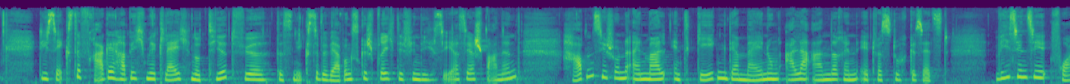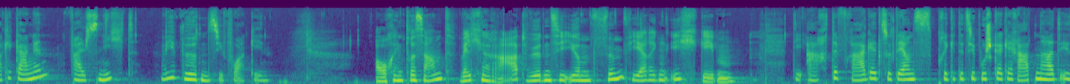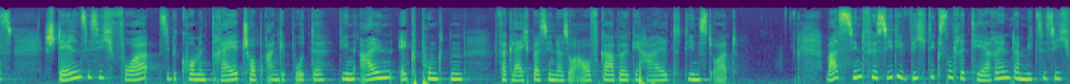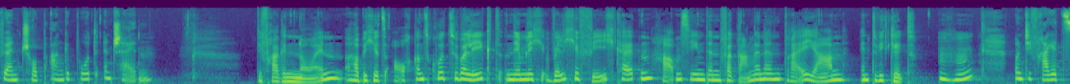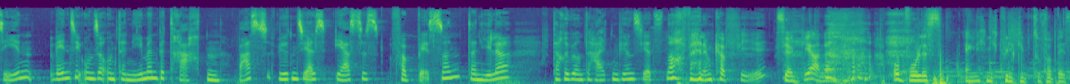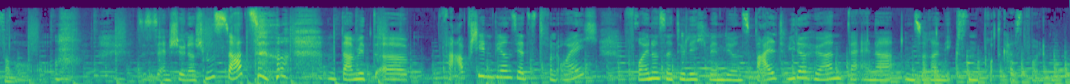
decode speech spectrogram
Die sechste Frage habe ich mir gleich notiert für das nächste Bewerbungsgespräch. Die finde ich sehr, sehr spannend. Haben Sie schon einmal entgegen der Meinung aller anderen etwas durchgesetzt? Wie sind Sie vorgegangen? Falls nicht, wie würden Sie vorgehen? Auch interessant, welchen Rat würden Sie Ihrem fünfjährigen Ich geben? Die achte Frage, zu der uns Brigitte Zibuschka geraten hat, ist, stellen Sie sich vor, Sie bekommen drei Jobangebote, die in allen Eckpunkten vergleichbar sind, also Aufgabe, Gehalt, Dienstort. Was sind für Sie die wichtigsten Kriterien, damit Sie sich für ein Jobangebot entscheiden? Die Frage 9 habe ich jetzt auch ganz kurz überlegt, nämlich welche Fähigkeiten haben Sie in den vergangenen drei Jahren entwickelt? Mhm. Und die Frage 10, wenn Sie unser Unternehmen betrachten, was würden Sie als erstes verbessern? Daniela, darüber unterhalten wir uns jetzt noch bei einem Kaffee. Sehr gerne, obwohl es eigentlich nicht viel gibt zu verbessern. Oh. Das ist ein schöner Schlusssatz und damit äh, verabschieden wir uns jetzt von euch, freuen uns natürlich, wenn wir uns bald wieder hören bei einer unserer nächsten Podcast-Folgen.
